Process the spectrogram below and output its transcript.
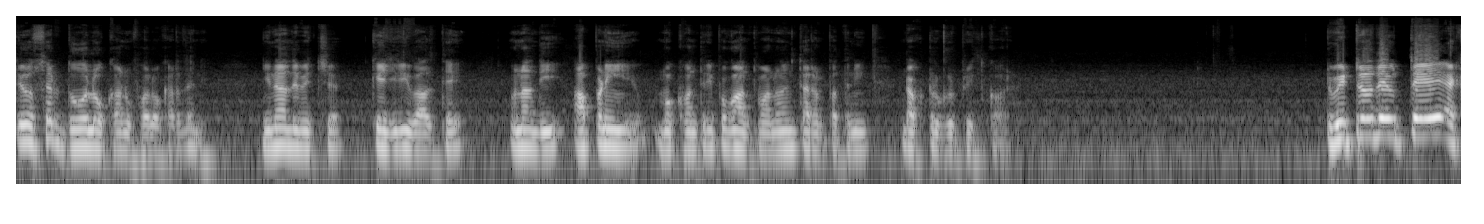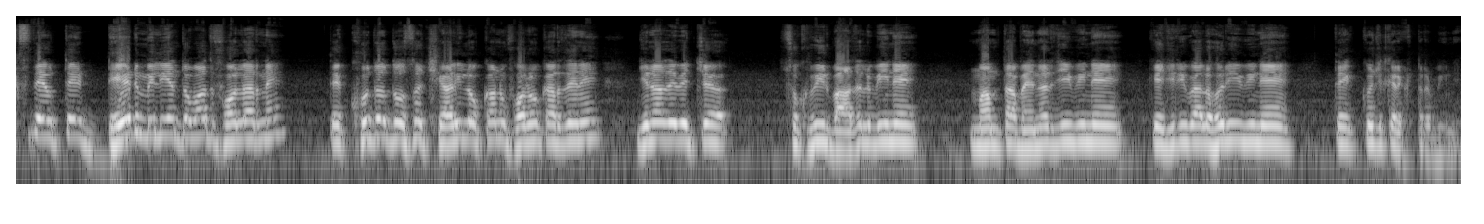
ਤੇ ਉਹ ਸਿਰਫ ਦੋ ਲੋਕਾਂ ਨੂੰ ਫੋਲੋ ਕਰਦੇ ਨੇ, ਜਿਨ੍ਹਾਂ ਦੇ ਵਿੱਚ ਕੇਜਰੀਵਾਲ ਤੇ ਉਹਨਾਂ ਦੀ ਆਪਣੀ ਮੁੱਖ ਮੰਤਰੀ ਭਗਵੰਤ ਮਾਨ ਉਹਨਾਂ ਦੀ ਧਰਮ ਪਤਨੀ ਡਾਕਟਰ ਗੁਰਪ੍ਰੀਤ ਕੌਰ। ਟਵਿੱਟਰ ਦੇ ਉੱਤੇ ਐਕਸ ਦੇ ਉੱਤੇ 1.5 ਮਿਲੀਅਨ ਤੋਂ ਵੱਧ ਫੋਲੋਅਰ ਨੇ ਤੇ ਖੁਦ 246 ਲੋਕਾਂ ਨੂੰ ਫੋਲੋ ਕਰਦੇ ਨੇ, ਜਿਨ੍ਹਾਂ ਦੇ ਵਿੱਚ ਸੁਖਵੀਰ ਬਾਦਲ ਵੀ ਨੇ, ਮਮਤਾ ਬੈਨਰਜੀ ਵੀ ਨੇ, ਕੇਜਰੀਵਾਲ ਹੋਰੀ ਵੀ ਨੇ ਤੇ ਕੁਝ ਕ੍ਰਿਕਟਰ ਵੀ ਨੇ।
